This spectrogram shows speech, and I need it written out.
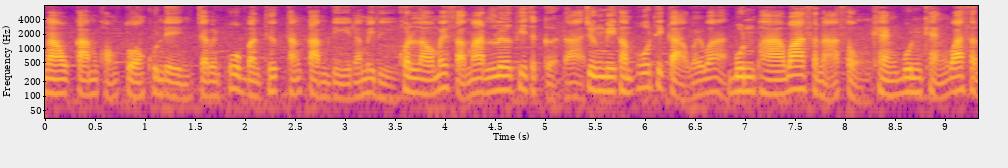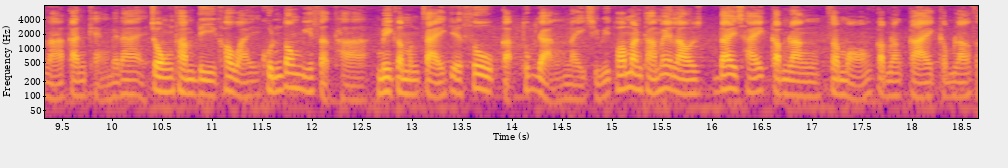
เงากรรมของตัวของคุณเอง จะเป็นผู้บันทึกทั้งกรรมดีและไม่ดี คนเราไม่สามารถเลือกที่จะเกิดได้ จึงมีคำพูดที่กล่าวไว้ว่า บุญพาวาสนาส่ง แข่งบุญแข่งวาสนากันแข่งไม่ได้ จงทำดีเข้าไว้ คุณต้องมีศรัทธา มีกำลังใจที่จะสู้กับทุกอย่างในชีวิต เพราะมันทำให้เราได้ใช้กำลังสมองกำลังกายกำลังส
